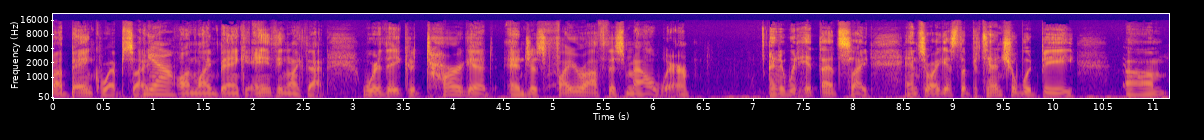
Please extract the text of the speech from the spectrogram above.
a bank website, Yeah. online banking, anything like that, where they could target and just fire off this malware and it would hit that site. And so I guess the potential would be um,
